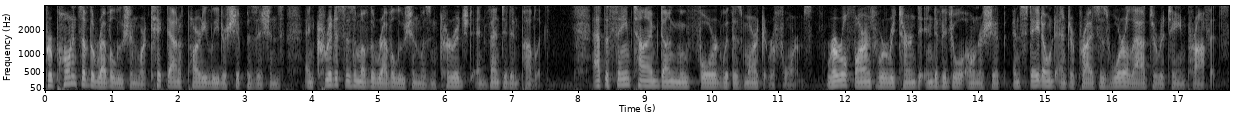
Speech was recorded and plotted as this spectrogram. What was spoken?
Proponents of the revolution were kicked out of party leadership positions, and criticism of the revolution was encouraged and vented in public. At the same time, Deng moved forward with his market reforms. Rural farms were returned to individual ownership, and state owned enterprises were allowed to retain profits.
